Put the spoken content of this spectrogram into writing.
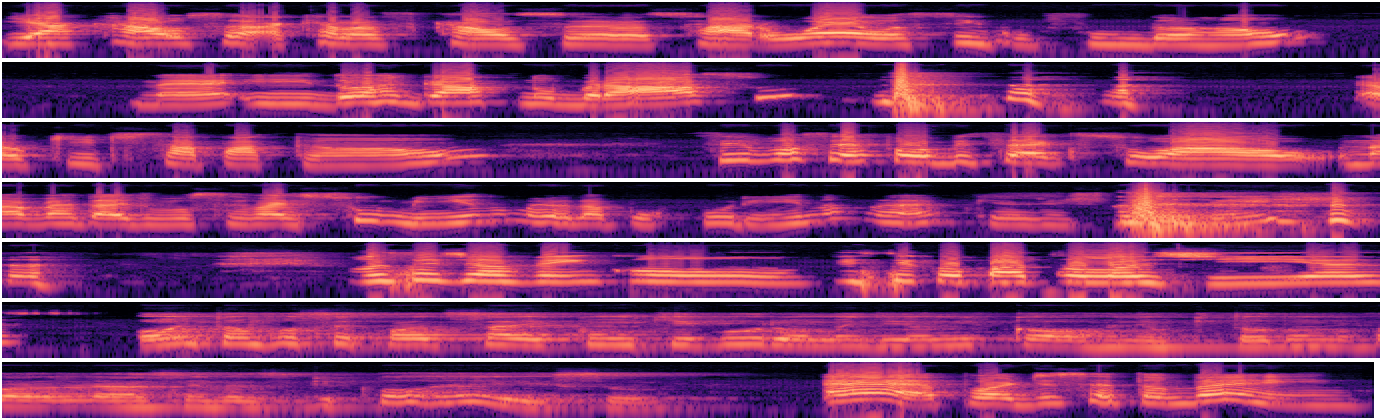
e a calça, aquelas calças saruel assim com fundão né? E dois gatos no braço. é o kit sapatão. Se você for bissexual, na verdade você vai sumir no meio da purpurina, né? Porque a gente não existe. você já vem com psicopatologias. Ou então você pode sair com um kigurumi de unicórnio, que todo mundo vai olhar assim e vai dizer, que porra é isso? É, pode ser também.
